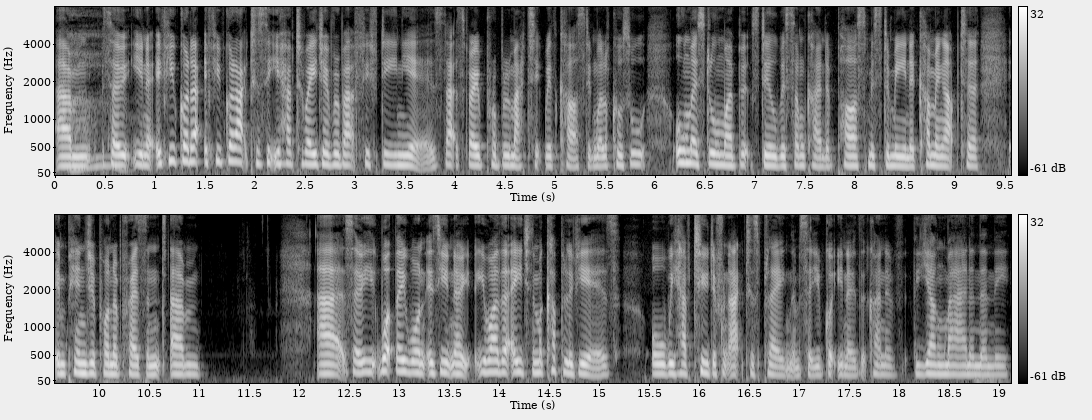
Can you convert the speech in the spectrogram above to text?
Um, oh. So you know, if you've got if you've got actors that you have to age over about fifteen years, that's very problematic with casting. Well, of course, all, almost all my books deal with some kind of past misdemeanor coming up to impinge upon a present. Um, uh, so what they want is, you know, you either age them a couple of years or we have two different actors playing them. So you've got, you know, the kind of the young man and then the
